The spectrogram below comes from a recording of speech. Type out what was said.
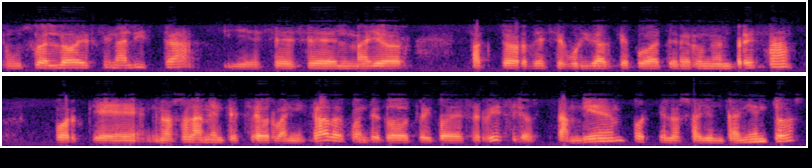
Un sueldo es finalista y ese es el mayor factor de seguridad que pueda tener una empresa porque no solamente esté urbanizado, cuente todo tipo de servicios, también porque los ayuntamientos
